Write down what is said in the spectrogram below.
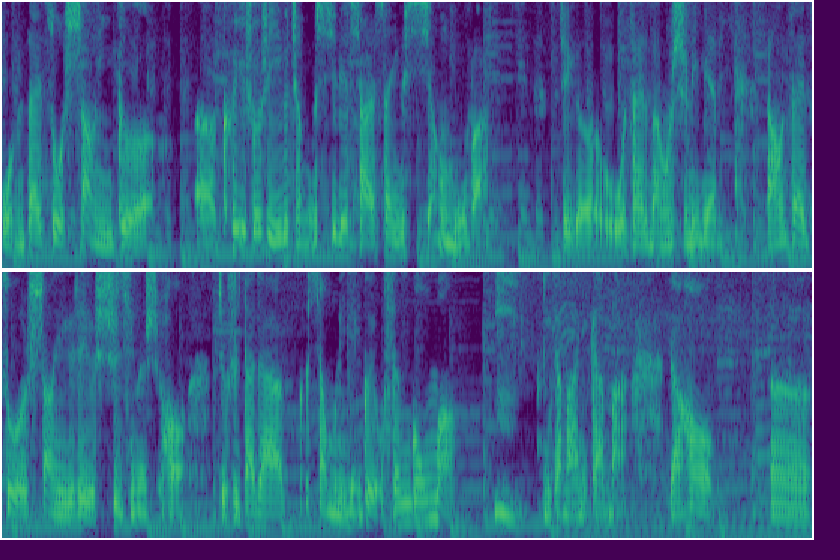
我们在做上一个呃，可以说是一个整个系列下来算一个项目吧。这个我在办公室里面，然后在做上一个这个事情的时候，就是大家项目里面各有分工嘛。嗯，你干嘛你干嘛，然后呃。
